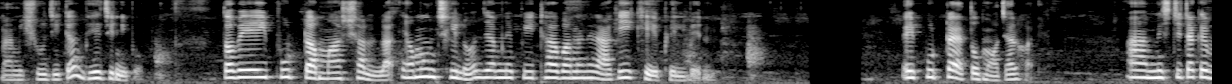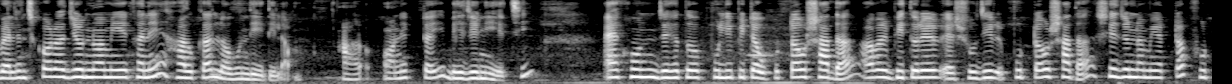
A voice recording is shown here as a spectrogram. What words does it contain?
আমি সুজিটা ভেজে নিব। তবে এই পুরটা মাশাল্লাহ এমন ছিল যে আপনি পিঠা বানানোর আগেই খেয়ে ফেলবেন। এই পুরটা এত মজার হয়। আর মিষ্টিটাকে ব্যালেন্স করার জন্য আমি এখানে হালকা লবণ দিয়ে দিলাম। আর অনেকটাই ভেজে নিয়েছি। এখন যেহেতু পুলি পিঠা উপরটাও সাদা, আবার ভিতরের সুজির পুরটাও সাদা সেই জন্য আমি একটা ফুড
